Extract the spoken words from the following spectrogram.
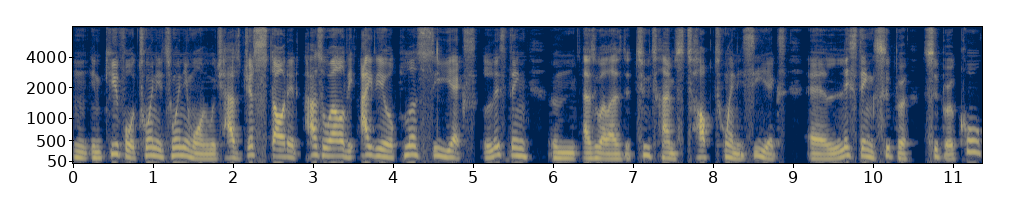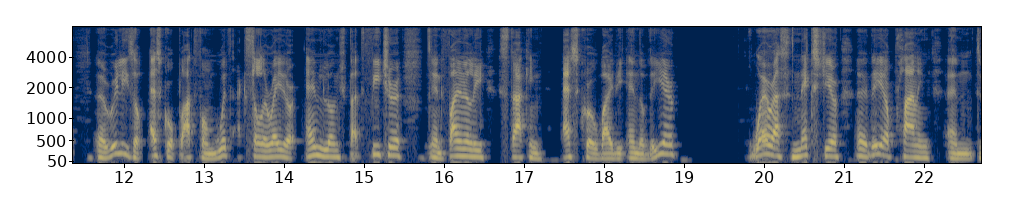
mm, in Q4 2021, which has just started as well, the IDO plus CEX listing, um, as well as the two times top 20 CEX listing, super, super cool. Uh, release of escrow platform with accelerator and launchpad feature, and finally stacking escrow by the end of the year. Whereas next year uh, they are planning um, to,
